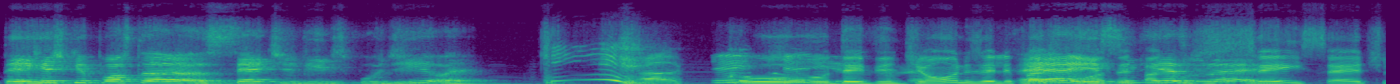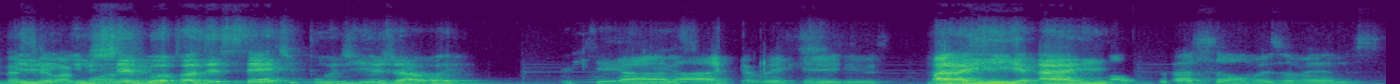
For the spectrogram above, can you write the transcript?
Tem gente que posta sete vídeos por dia, ué. Ah, que, o, que o David Jones, ele faz, é, esse ele faz mesmo, né? 6, 7, né? Ele, ele chegou a fazer 7 por dia já, ué. Que Caraca, velho, que isso. Mas aí, assim, aí... qual duração, mais ou menos?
